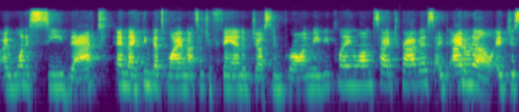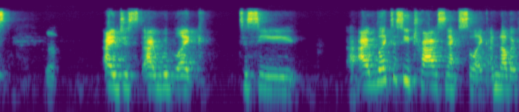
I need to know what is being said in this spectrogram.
I want to see that. And I think that's why I'm not such a fan of Justin Braun maybe playing alongside Travis. I, I don't know. It just, yeah. I just, I would like to see, I would like to see Travis next to like another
